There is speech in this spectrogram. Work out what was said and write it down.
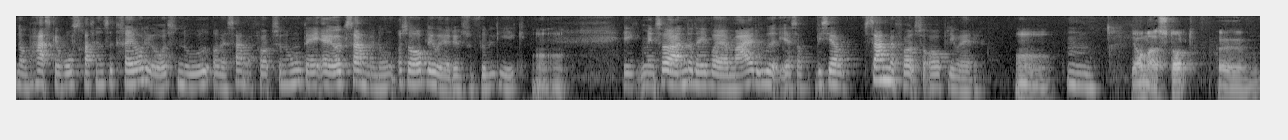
når man har sklerosrethed, så kræver det jo også noget at være sammen med folk. Så nogle dage er jeg jo ikke sammen med nogen, og så oplever jeg det jo selvfølgelig ikke. Mm-mm. ikke? Men så er andre dage, hvor jeg er meget ude af... Altså, hvis jeg er sammen med folk, så oplever jeg det. Mm. Mm. Jeg var meget stolt. Øhm,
